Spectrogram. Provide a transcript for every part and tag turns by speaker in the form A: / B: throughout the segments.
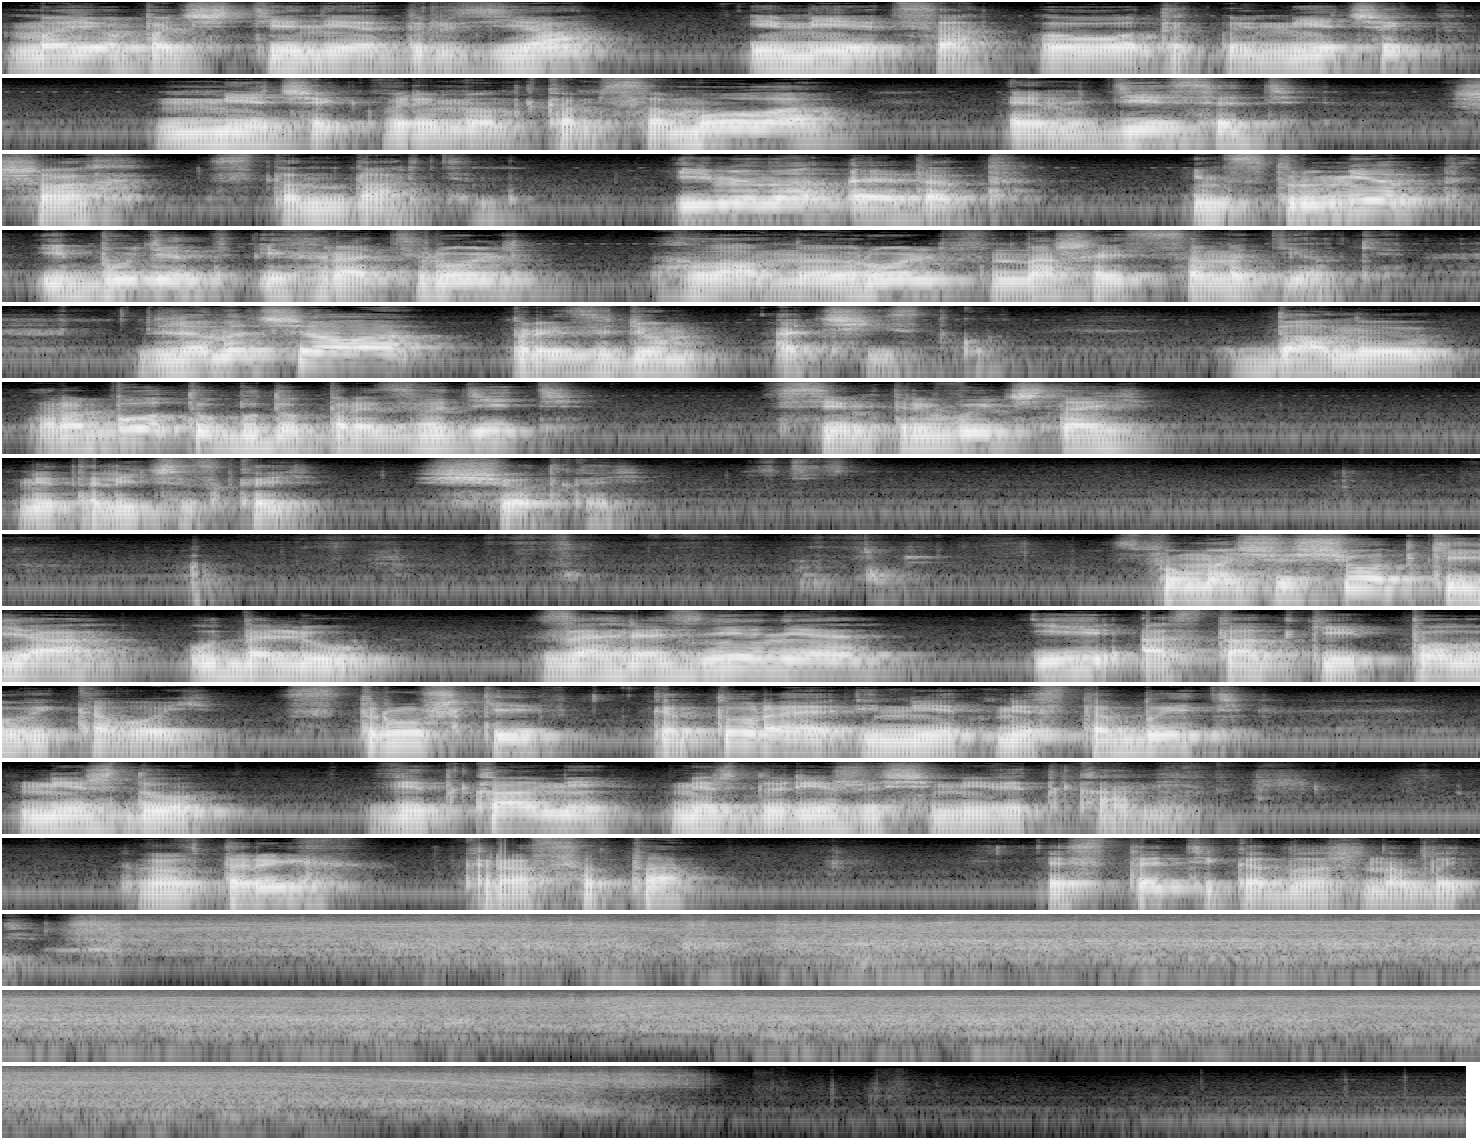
A: Мое почтение, друзья, имеется вот такой мечик. Мечик времен комсомола М10 шаг стандартен. Именно этот инструмент и будет играть роль, главную роль в нашей самоделке. Для начала произведем очистку. Данную работу буду производить всем привычной металлической щеткой. С помощью щетки я удалю загрязнение и остатки полувековой стружки, которая имеет место быть между витками, между режущими витками. Во-вторых, красота, эстетика должна быть.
